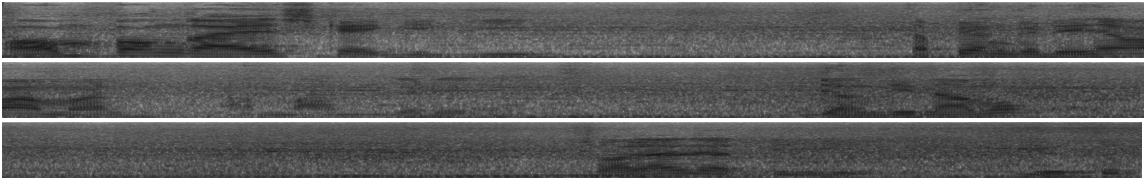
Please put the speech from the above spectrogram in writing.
Ompong guys kayak gigi. Tapi yang gedenya aman. Aman gede. Yang dinamo? Soalnya lihat di YouTube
